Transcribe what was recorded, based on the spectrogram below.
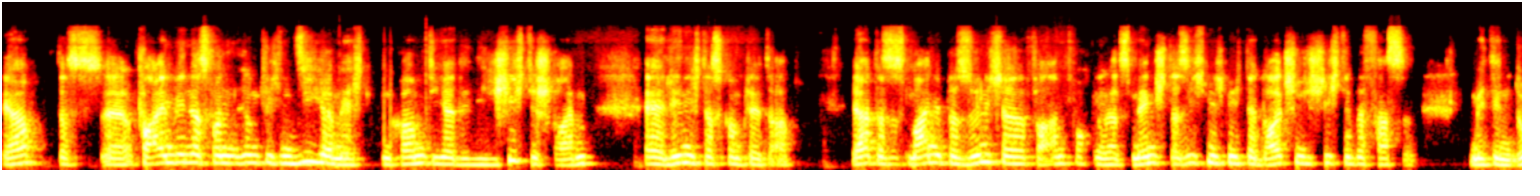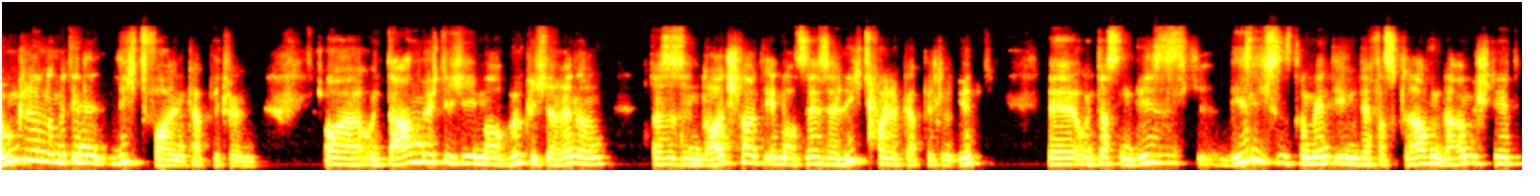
Ja, das, äh, vor allem wenn das von irgendwelchen Siegermächten kommt, die ja die, die Geschichte schreiben, äh, lehne ich das komplett ab. Ja, das ist meine persönliche Verantwortung als Mensch, dass ich mich mit der deutschen Geschichte befasse, mit den dunklen und mit den lichtvollen Kapiteln. Äh, und daran möchte ich eben auch wirklich erinnern, dass es in Deutschland eben auch sehr, sehr lichtvolle Kapitel gibt äh, und dass ein wesentliches Instrument eben der Versklavung darin besteht,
